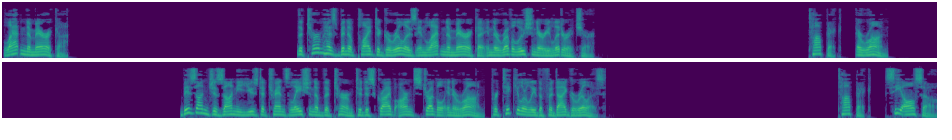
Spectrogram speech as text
Latin America The term has been applied to guerrillas in Latin America in their revolutionary literature. Iran Bizhan Jazani used a translation of the term to describe armed struggle in Iran, particularly the Fadai guerrillas. See also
